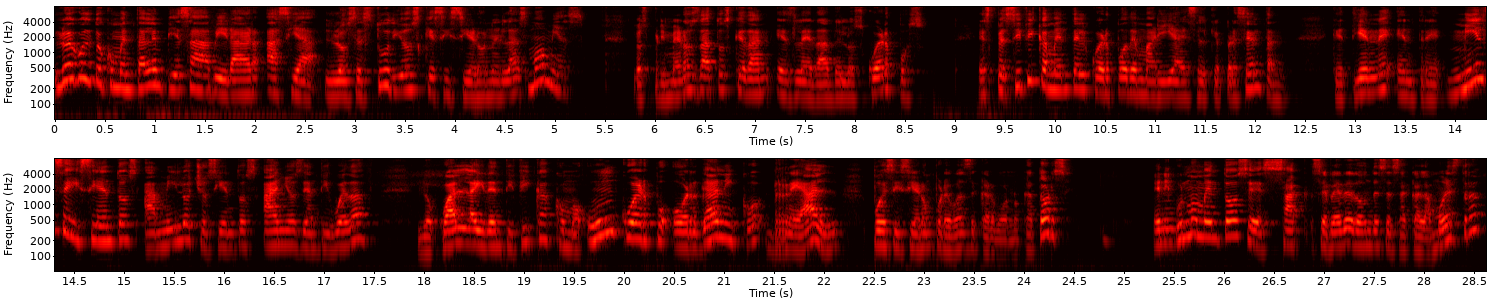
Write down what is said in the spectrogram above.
Luego el documental empieza a virar hacia los estudios que se hicieron en las momias. Los primeros datos que dan es la edad de los cuerpos. Específicamente el cuerpo de María es el que presentan, que tiene entre 1600 a 1800 años de antigüedad, lo cual la identifica como un cuerpo orgánico real, pues se hicieron pruebas de carbono 14. En ningún momento se, se ve de dónde se saca la muestra,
